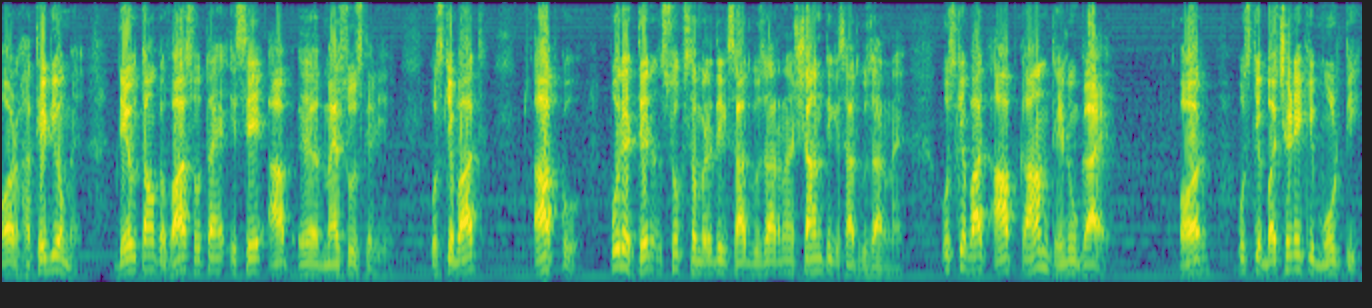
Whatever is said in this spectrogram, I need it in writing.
और हथेलियों में देवताओं का वास होता है, इसे आप महसूस करिए। उसके बाद आपको पूरे दिन सुख समृद्धि के साथ गुजारना है, शांति के साथ गुजारना है। उसके बाद आप काम धेनु गाय और उसके बछड़े की मूर्ति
